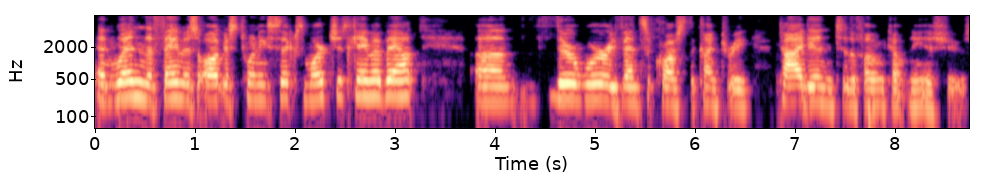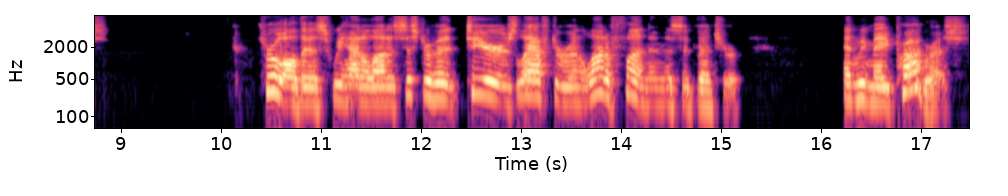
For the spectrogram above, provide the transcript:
And when the famous August 26 marches came about, um, there were events across the country tied into the phone company issues. Through all this, we had a lot of sisterhood, tears, laughter, and a lot of fun in this adventure. And we made progress.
